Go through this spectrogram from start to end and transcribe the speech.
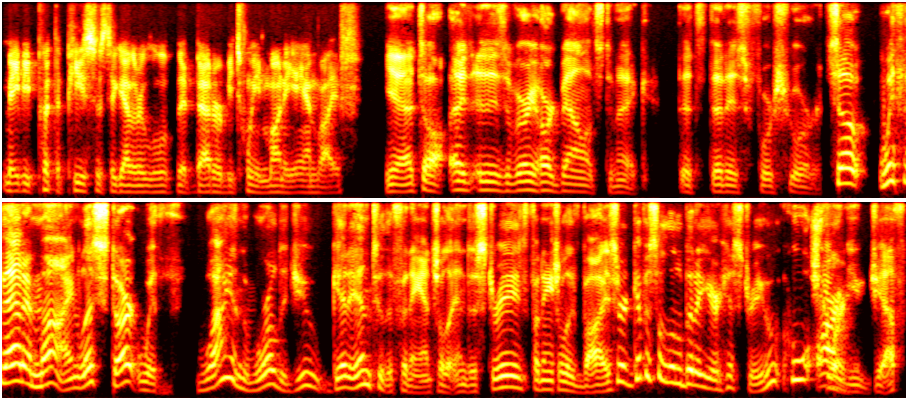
maybe put the pieces together a little bit better between money and life. Yeah, it's all it is a very hard balance to make. That's that is for sure. So, with that in mind, let's start with why in the world did you get into the financial industry, financial advisor? Give us a little bit of your history. Who who sure. are you, Jeff?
